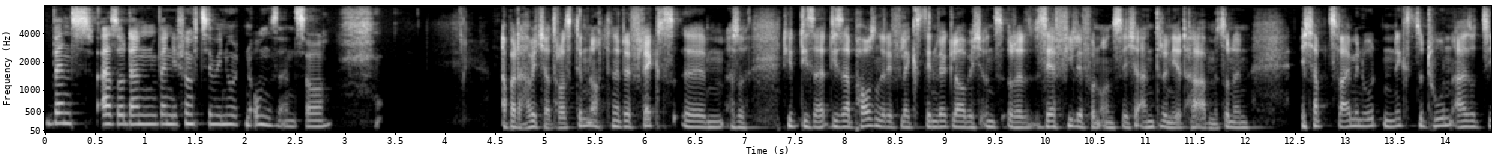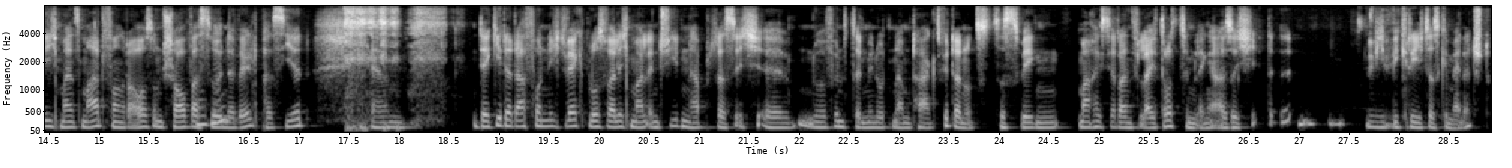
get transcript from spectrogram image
wenn es, also dann, wenn die 15 Minuten um sind, so. Aber da habe ich ja trotzdem noch den Reflex, ähm, also die, dieser, dieser Pausenreflex, den wir, glaube ich, uns oder sehr viele von uns sich antrainiert haben, sondern ich habe zwei Minuten nichts zu tun, also ziehe ich mein Smartphone raus und schaue, was mhm. so in der Welt passiert. Ähm, der geht ja davon nicht weg, bloß weil ich mal entschieden habe, dass ich äh, nur 15 Minuten am Tag Twitter nutze. Deswegen mache ich es ja dann vielleicht trotzdem länger. Also ich, äh, wie, wie kriege ich das gemanagt?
